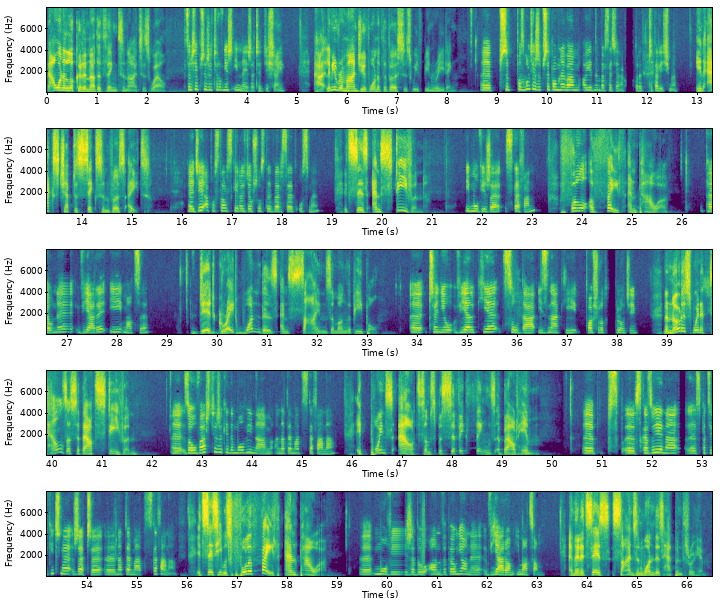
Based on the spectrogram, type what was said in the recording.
Now, I want to look at another thing tonight as well. Chcę się przyjrzeć również innej rzeczy dzisiaj. Uh, let me remind you of one of the verses we've been reading. Y, Przy, pozwólcie, że przypomnę Wam o jednym wersecie, na który czytaliśmy. In Acts chapter 6 and verse 8, Y, Dzieje apostolskie, rozdział 6, werset 8. it says, And Stephen, I mówi, że Stefan, full of faith and power, pełny wiary i mocy, did great wonders and signs among the people. czynił wielkie cuda i znaki pośród ludzi. Now, notice when it tells us about Stephen, Zauważcie, że kiedy mówi nam na temat Stefana, it points out some specific things about him. y, ws- y, wskazuje na specyficzne rzeczy na temat Stefana. It says he was full of faith and power. Y, Mówi, że był on wypełniony wiarą i mocą. And then it says signs and wonders happened through him.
